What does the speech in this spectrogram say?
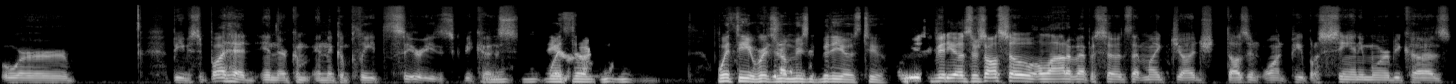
or Beavis and Butthead in their com- in the complete series because with the with the original music videos too. music videos. There's also a lot of episodes that Mike Judge doesn't want people to see anymore because,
